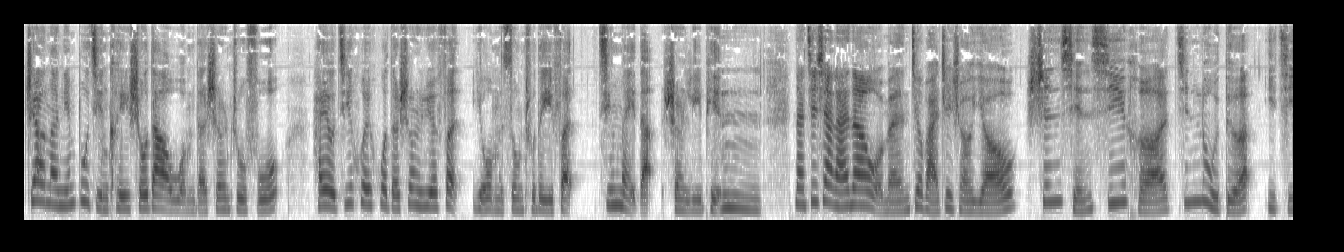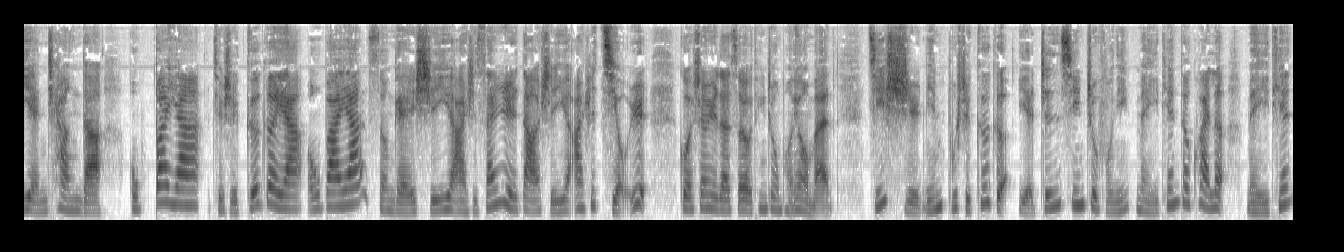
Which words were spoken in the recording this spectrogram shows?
这样呢，您不仅可以收到我们的生日祝福，还有机会获得生日月份由我们送出的一份。精美的生日礼品。嗯，那接下来呢，我们就把这首由申贤熙和金路德一起演唱的《欧巴呀》，就是哥哥呀，欧巴呀，送给十一月二十三日到十一月二十九日过生日的所有听众朋友们。即使您不是哥哥，也真心祝福您每一天都快乐，每一天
